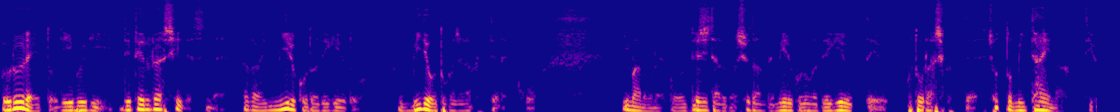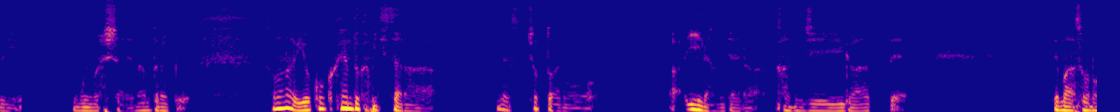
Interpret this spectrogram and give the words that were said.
ブルーレイと DVD 出てるらしいですね。だから見ることができると。ビデオとかじゃなくてね、こう、今のね、こうデジタルの手段で見ることができるっていうことらしくって、ちょっと見たいなっていうふうに思いましたね。なんとなく。そのなんか予告編とか見てたら、ね、ちょっとあの、あ、いいなみたいな感じがあって、で、まあその、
